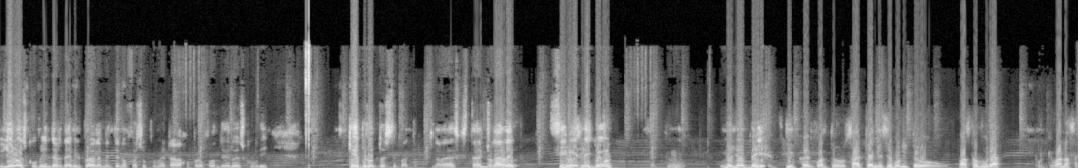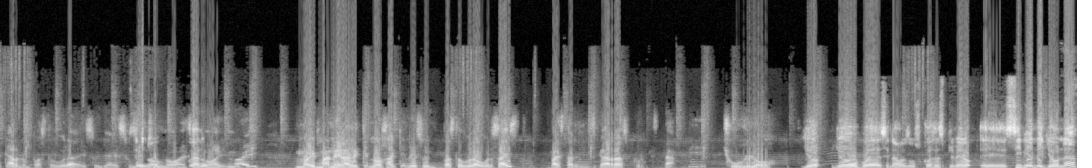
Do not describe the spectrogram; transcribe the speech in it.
yo lo descubrí en Daredevil, probablemente no fue su primer trabajo, pero fue donde yo lo descubrí. Qué bruto este cuate, la verdad es que está chulado. Sí, bien de yo, no, yo de, sí, en cuanto sacan ese bonito pasta dura, porque van a sacarlo en pasta dura, eso ya es un hecho, no, no, hay, no, hay, no hay manera de que no saquen eso en pasta dura oversized, va a estar en mis garras porque está bien chulo. Yo, yo voy a decir nada más dos cosas. Primero, eh, sí vi el de Jonah,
